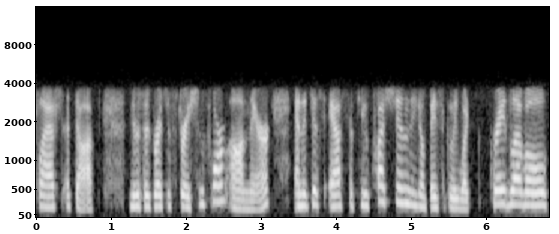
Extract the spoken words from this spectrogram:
slash adopt. There's a registration form on there, and it just asks a few questions, you know, basically what grade level,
